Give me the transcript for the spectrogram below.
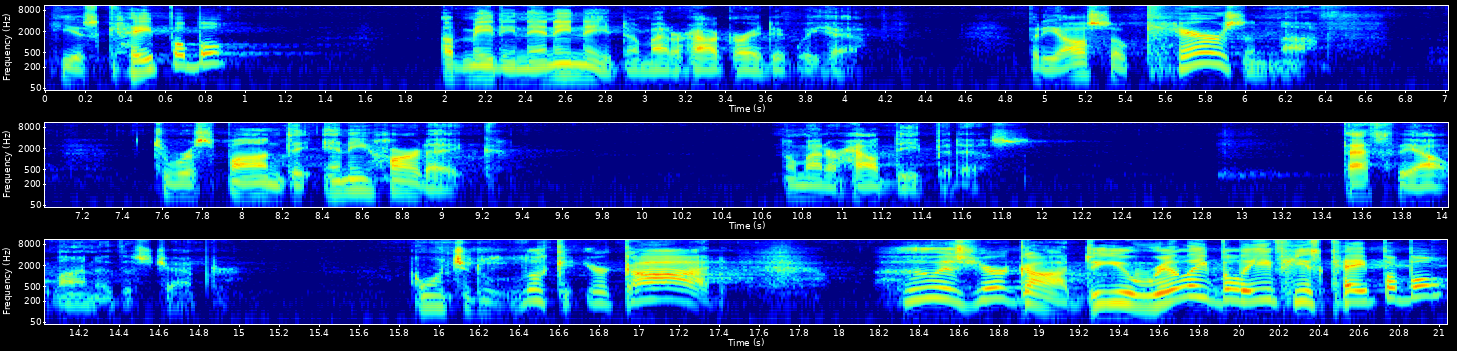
He is capable of meeting any need, no matter how great it we have. But he also cares enough to respond to any heartache, no matter how deep it is. That's the outline of this chapter. I want you to look at your God. Who is your God? Do you really believe he's capable?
